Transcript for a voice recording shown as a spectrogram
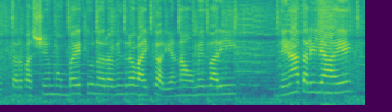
उत्तर पश्चिम मुंबईतून रवींद्र वायकर यांना उमेदवारी देण्यात आलेली आहे.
